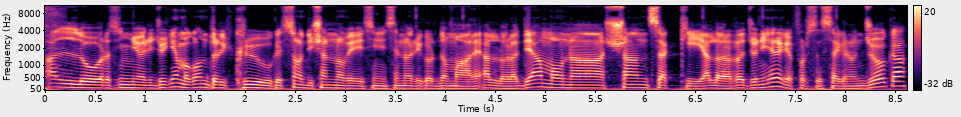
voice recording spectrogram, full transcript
Allora signori giochiamo contro il crew che sono diciannovesimi se non ricordo male. Allora diamo una chance a chi? Allora ragioniere che forse sai che non gioca.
